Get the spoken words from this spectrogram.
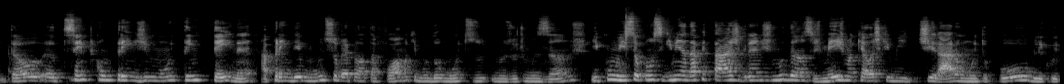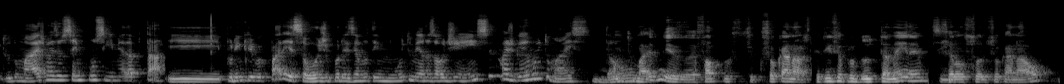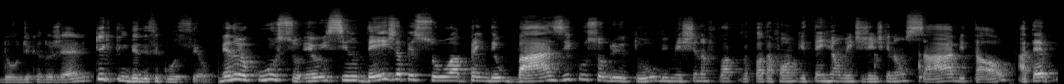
Então eu sempre compreendi muito, tentei, né? Aprender muito sobre a plataforma, que mudou muito nos últimos anos. E com isso eu consegui me adaptar às grandes mudanças, mesmo aquelas que me tiraram muito público e tudo mais, mas eu sempre consegui me adaptar. E por incrível que pareça, hoje, por exemplo, tem muito menos audiência, mas ganho muito mais. Então, Muito mais mesmo, é só pro seu canal. Você tem seu produto também, né? Sim. Você lançou no seu canal, do Dica do Gelli. O que, que tem dentro desse curso seu? Vendo meu curso, eu ensino desde a pessoa aprender o básico sobre o YouTube, mexer na pla- plataforma que tem realmente gente que não sabe e tal, até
